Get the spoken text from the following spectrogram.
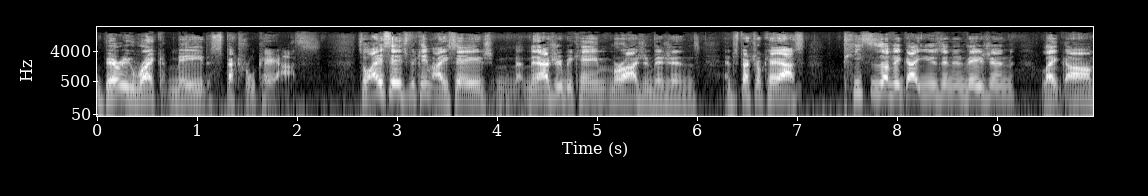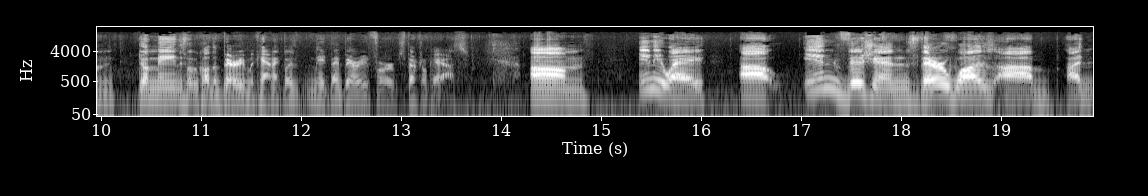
Barry Reich made Spectral Chaos. So Ice Age became Ice Age, Menagerie became Mirage and Visions, and Spectral Chaos. Pieces of it got used in Invasion, like um, Domain is what we call the Barry mechanic, was made by Barry for Spectral Chaos. Um, anyway, uh, in Visions, there was a, a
